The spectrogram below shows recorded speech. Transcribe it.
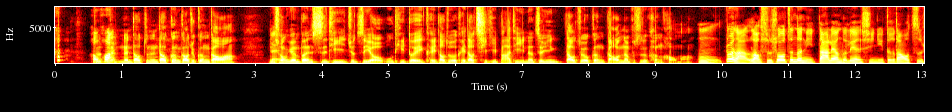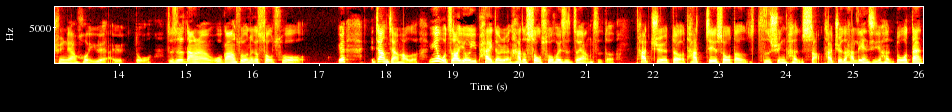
好坏能到能到更高就更高啊。你从原本十题就只有五题对，可以到最后可以到七题八题，那最近到最后更高，那不是很好吗？嗯，对啦，老实说，真的，你大量的练习，你得到的资讯量会越来越多。只是当然，我刚刚说的那个受挫，因为这样讲好了，因为我知道有一派的人，他的受挫会是这样子的，他觉得他接收的资讯很少，他觉得他练习很多，但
